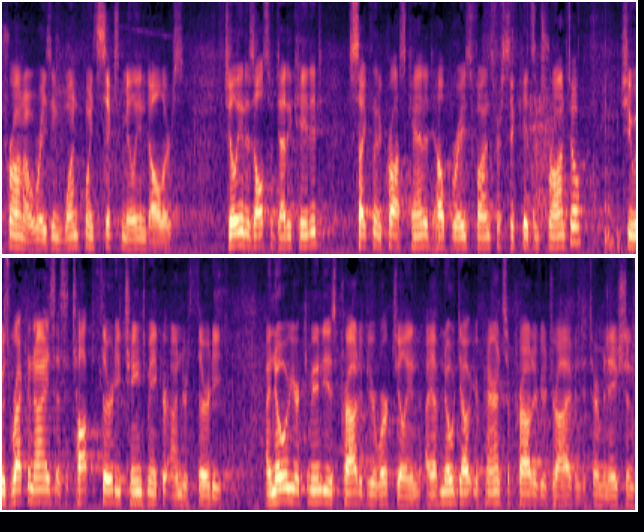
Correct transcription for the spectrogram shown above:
Toronto, raising $1.6 million. Jillian is also dedicated cycling across Canada to help raise funds for sick kids in Toronto. She was recognized as a top 30 changemaker under 30. I know your community is proud of your work, Jillian. I have no doubt your parents are proud of your drive and determination.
